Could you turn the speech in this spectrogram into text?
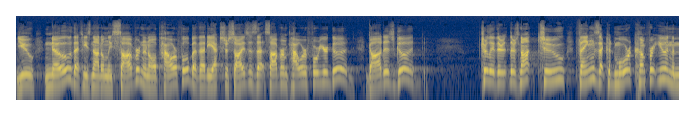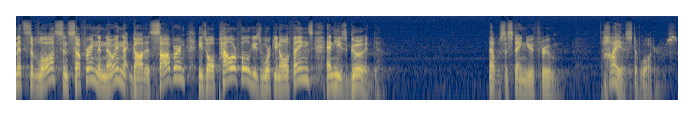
You know that He's not only sovereign and all powerful, but that He exercises that sovereign power for your good. God is good. Truly, there, there's not two things that could more comfort you in the midst of loss and suffering than knowing that God is sovereign, He's all powerful, He's working all things, and He's good. That will sustain you through the highest of waters.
